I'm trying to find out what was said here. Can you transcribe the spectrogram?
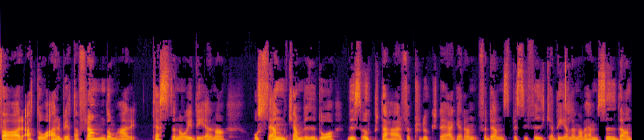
för att då arbeta fram de här testerna och idéerna och sen kan vi då visa upp det här för produktägaren för den specifika delen av hemsidan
